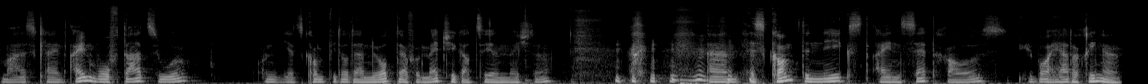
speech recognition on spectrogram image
mal als kleinen Einwurf dazu, und jetzt kommt wieder der Nerd, der von Magic erzählen möchte. ähm, es kommt demnächst ein Set raus über Herr der Ringe.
